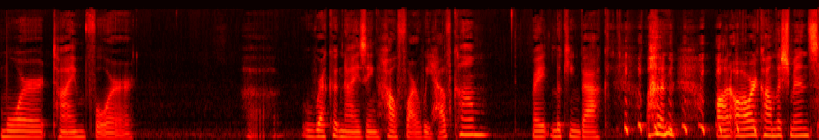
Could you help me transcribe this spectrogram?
more time for uh, recognizing how far we have come right? Looking back on on our accomplishments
